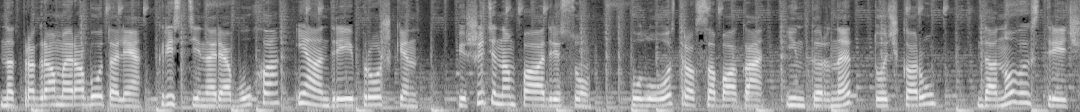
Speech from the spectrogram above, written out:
Над программой работали Кристина Рябуха и Андрей Прошкин. Пишите нам по адресу полуостров собака интернет.ру. До новых встреч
